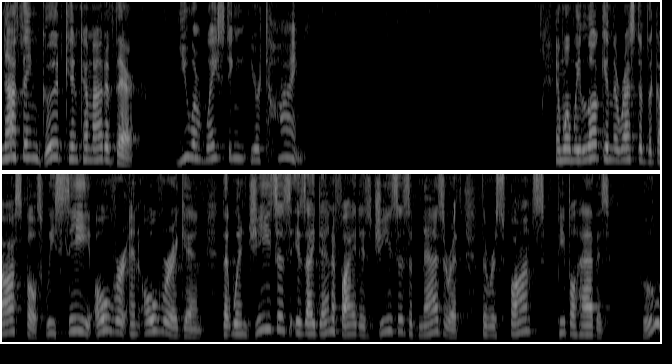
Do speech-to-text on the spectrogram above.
Nothing good can come out of there. You are wasting your time. And when we look in the rest of the Gospels, we see over and over again that when Jesus is identified as Jesus of Nazareth, the response people have is, Who?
